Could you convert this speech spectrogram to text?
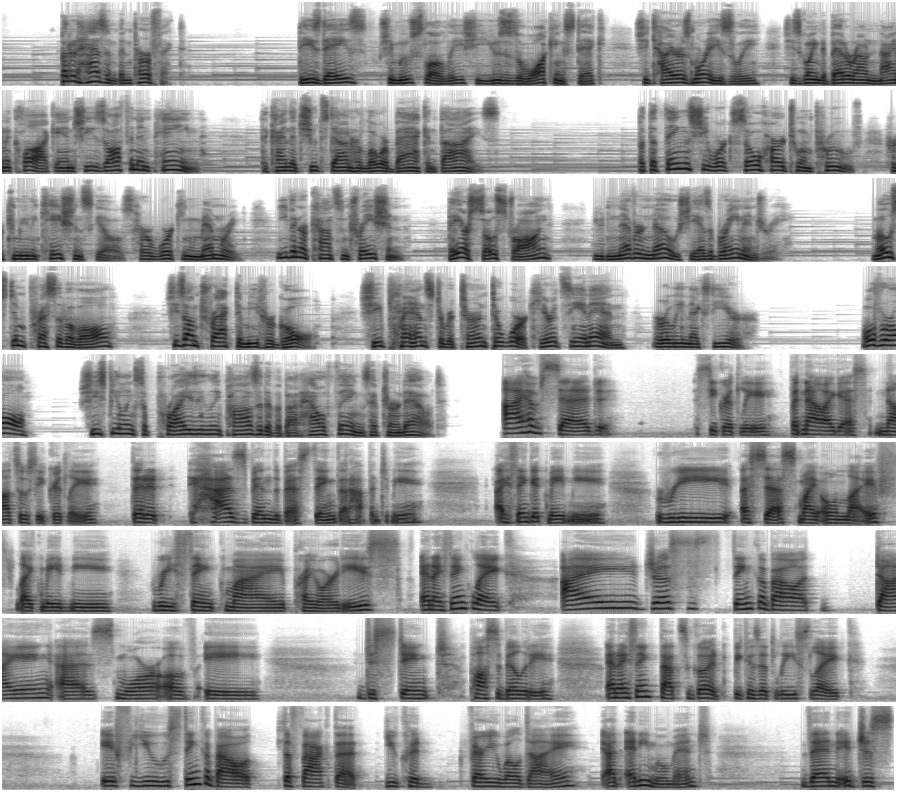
but it hasn't been perfect these days, she moves slowly, she uses a walking stick, she tires more easily, she's going to bed around 9 o'clock, and she's often in pain, the kind that shoots down her lower back and thighs. But the things she worked so hard to improve her communication skills, her working memory, even her concentration they are so strong, you'd never know she has a brain injury. Most impressive of all, she's on track to meet her goal she plans to return to work here at CNN early next year. Overall, she's feeling surprisingly positive about how things have turned out. I have said secretly, but now I guess not so secretly, that it has been the best thing that happened to me. I think it made me reassess my own life, like made me rethink my priorities. And I think like I just think about dying as more of a distinct possibility. And I think that's good because at least, like, if you think about the fact that you could very well die at any moment, then it just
